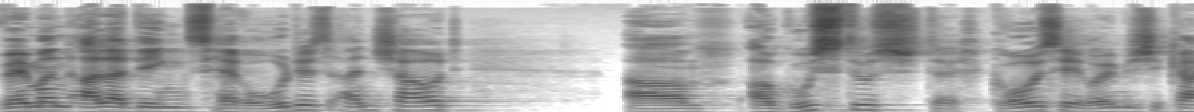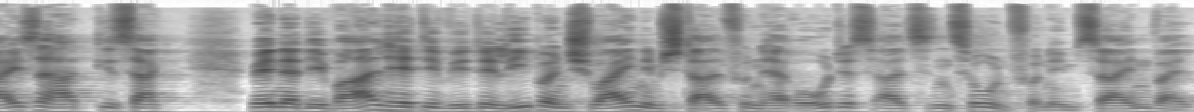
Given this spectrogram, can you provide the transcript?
Wenn man allerdings Herodes anschaut, ähm, Augustus, der große römische Kaiser, hat gesagt, wenn er die Wahl hätte, würde er lieber ein Schwein im Stall von Herodes als ein Sohn von ihm sein, weil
